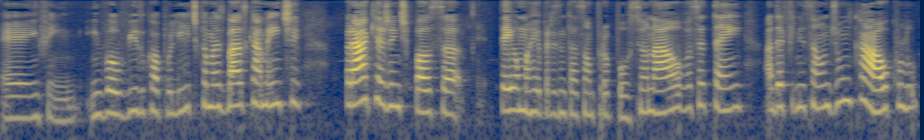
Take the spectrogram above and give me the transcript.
é, enfim, envolvido com a política, mas basicamente para que a gente possa ter uma representação proporcional, você tem a definição de um cálculo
